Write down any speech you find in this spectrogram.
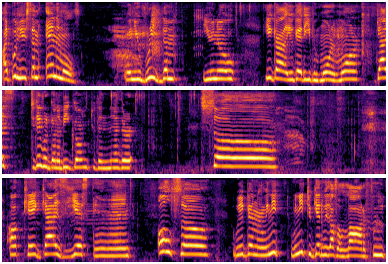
I put here some animals. When you breed them, you know, you got you get even more and more. Guys, today we're gonna be going to the nether. So Okay, guys, yes, and also we're gonna we need we need to get with us a lot of food.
